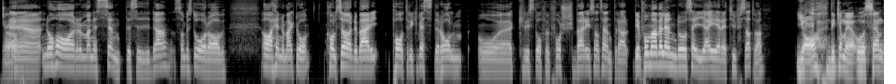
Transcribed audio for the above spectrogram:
ja. Eh, nu har man en centersida som består av, ja Hennemark då, Karl Söderberg, Patrik Westerholm och Kristoffer Forsberg som centrar. Det får man väl ändå säga är rätt hyfsat va? Ja, det kan man göra. Och sen,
